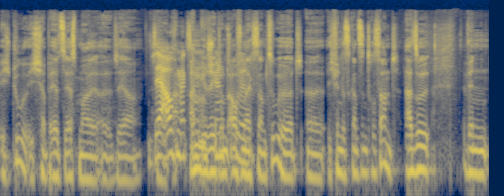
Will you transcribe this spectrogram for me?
ich du, ich habe jetzt erstmal äh, sehr, Sehr aufmerksam und angeregt und, zugehört. aufmerksam zugehört. Äh, ich finde das ganz interessant. Also, wenn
